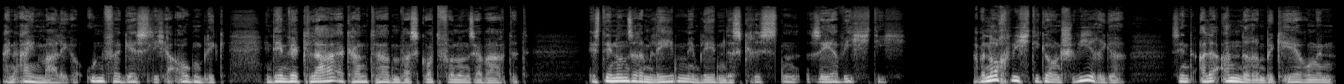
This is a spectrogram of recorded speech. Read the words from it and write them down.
ein einmaliger, unvergesslicher Augenblick, in dem wir klar erkannt haben, was Gott von uns erwartet, ist in unserem Leben, im Leben des Christen, sehr wichtig. Aber noch wichtiger und schwieriger sind alle anderen Bekehrungen,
